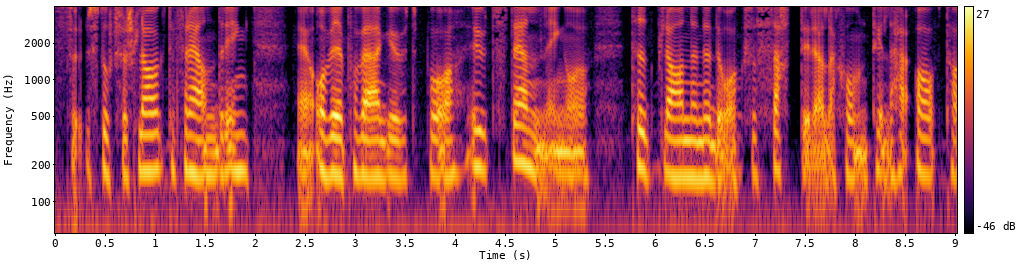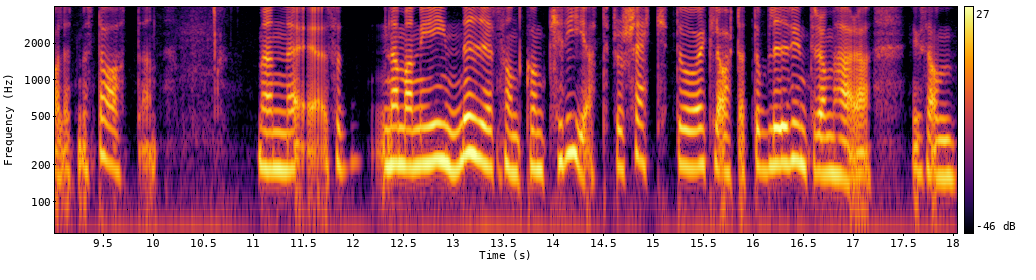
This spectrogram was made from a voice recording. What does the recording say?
för, stort förslag till förändring Eh, och vi är på väg ut på utställning och tidplanen är då också satt i relation till det här avtalet med staten. Men alltså, när man är inne i ett sådant konkret projekt då är det klart att då blir inte de här eh, liksom,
